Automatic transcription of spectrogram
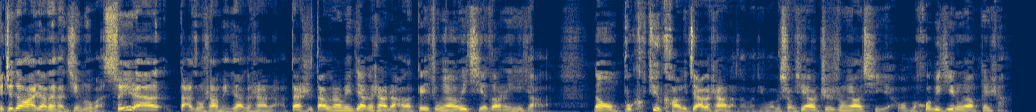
为这段话讲的很清楚嘛，虽然大宗商品价格上涨，但是大宗商品价格上涨了，给中小微企业造成影响了，那我们不去考虑价格上涨的问题，我们首先要支持中小企业，我们货币金融要跟上，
